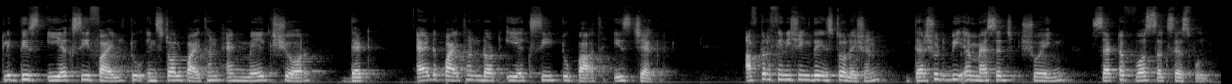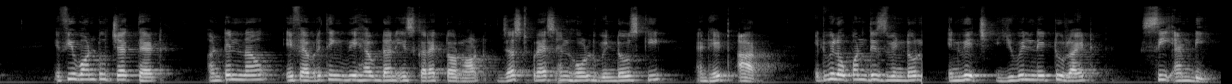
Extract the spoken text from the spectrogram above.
click this exe file to install Python and make sure that add python.exe to path is checked. After finishing the installation, there should be a message showing setup was successful. If you want to check that until now if everything we have done is correct or not, just press and hold Windows key and hit R. It will open this window in which you will need to write CMD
